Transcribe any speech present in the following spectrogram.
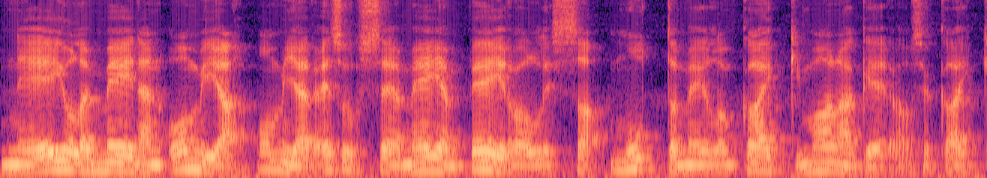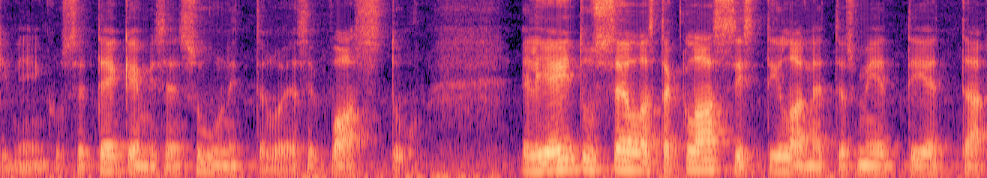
ne ei ole meidän omia, omia resursseja meidän payrollissa, mutta meillä on kaikki manageraus ja kaikki niin kuin se tekemisen suunnittelu ja se vastuu. Eli ei tule sellaista klassista tilannetta, jos miettii, että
